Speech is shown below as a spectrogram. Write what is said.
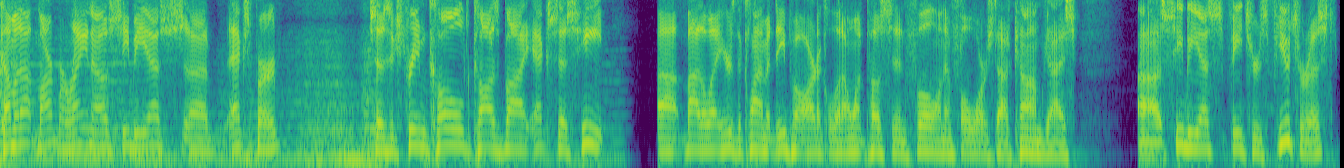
Coming up, Marc Morano, CBS uh, expert, says extreme cold caused by excess heat. Uh, by the way, here's the Climate Depot article that I want posted in full on Infowars.com, guys. Uh, CBS features futurist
